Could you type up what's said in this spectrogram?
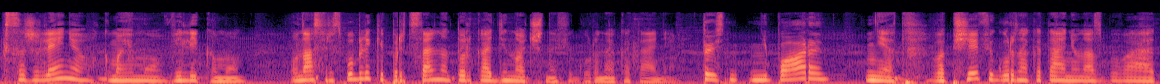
К сожалению, к моему великому, у нас в республике представлено только одиночное фигурное катание. То есть не пары? Нет, вообще фигурное катание у нас бывает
